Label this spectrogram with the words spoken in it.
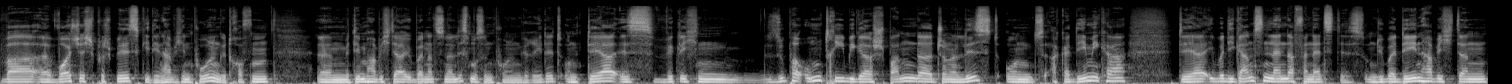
war äh, Wojciech Przyspilski. Den habe ich in Polen getroffen. Ähm, mit dem habe ich da über Nationalismus in Polen geredet. Und der ist wirklich ein super umtriebiger, spannender Journalist und Akademiker, der über die ganzen Länder vernetzt ist. Und über den habe ich dann,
